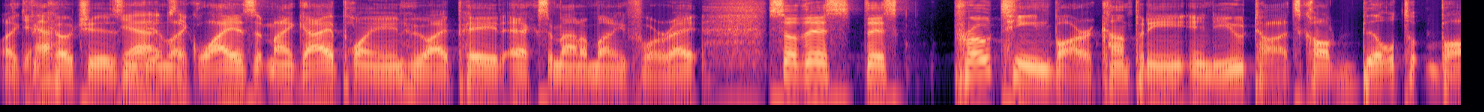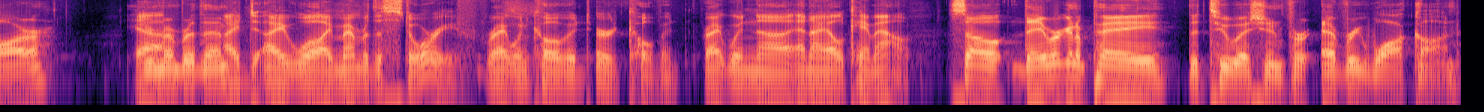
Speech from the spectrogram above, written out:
like the Yeah. coaches and Yeah, being like, like- why isn't my guy playing who I paid X amount of money for, right? So this this protein bar company in Utah, it's called Built Bar. Yeah. You remember them? I well, I remember the story right when COVID or COVID, right when uh, NIL came out, So they were going to pay the tuition for every walk on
